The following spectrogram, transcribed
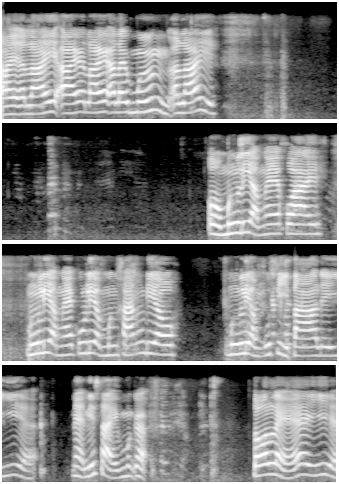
อายอะไรอายอะไรอะไรมึงอะไร โอ้มึงเหลี่ยมไงควาย มึงเหลี่ยมไงกูเหลี่ยมมึงครั้งเดียว มึงเหลี่ยมกูสี่ตาเลยเหี้ยแหน่นิสัยมึงอะตอแหลไอ้เหี้ย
